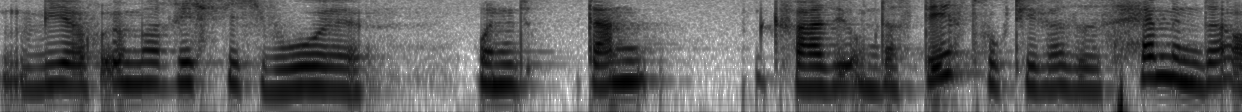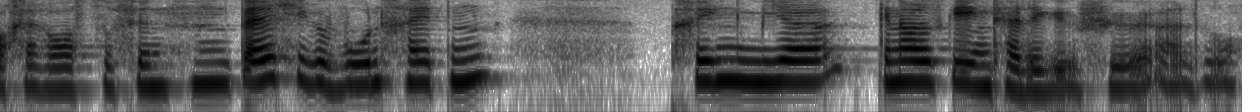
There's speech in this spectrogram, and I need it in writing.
wie auch immer, richtig wohl. Und dann quasi um das Destruktive, also das Hemmende auch herauszufinden, welche Gewohnheiten bringen mir genau das gegenteilige Gefühl, also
